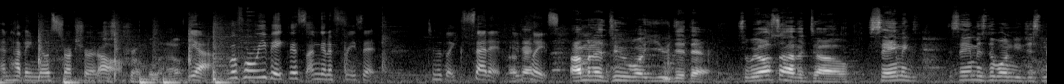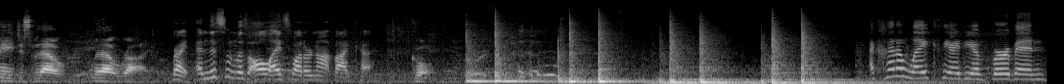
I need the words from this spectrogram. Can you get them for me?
and having no structure at all. Just crumble out. Yeah. Before we bake this, I'm gonna freeze it to like set it in Okay. place. I'm gonna do what you did there. So we also have a dough, same same as the one you just made, just without without rye. Right. And this one was all ice water, not vodka. Cool. I kind of like the idea of bourbon,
